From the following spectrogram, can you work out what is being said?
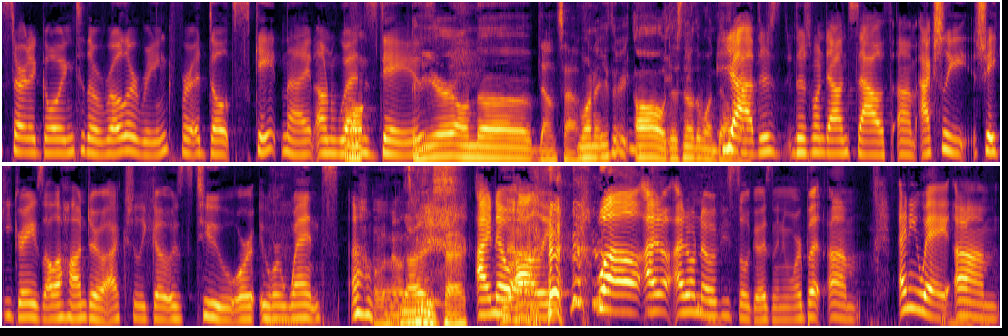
started going to the roller rink for adult skate night on Wednesdays. Here on the Down south. one eighty three. Oh, there's another one down. yeah, there. there's there's one down south. Um, actually, Shakey Graves Alejandro actually goes to or or went. Um, Oh no, it's Nice. packed. I know Yeah. Ollie. well, I don't, I don't know if he still goes anymore, but um, anyway, um,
